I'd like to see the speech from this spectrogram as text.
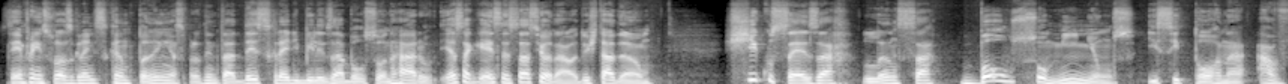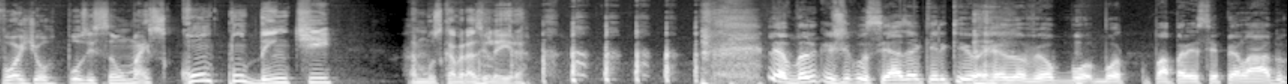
sempre em suas grandes campanhas para tentar descredibilizar Bolsonaro. E essa aqui é sensacional, é do Estadão. Chico César lança Bolsominions e se torna a voz de oposição mais contundente da música brasileira. Lembrando que o Chico César é aquele que resolveu aparecer pelado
